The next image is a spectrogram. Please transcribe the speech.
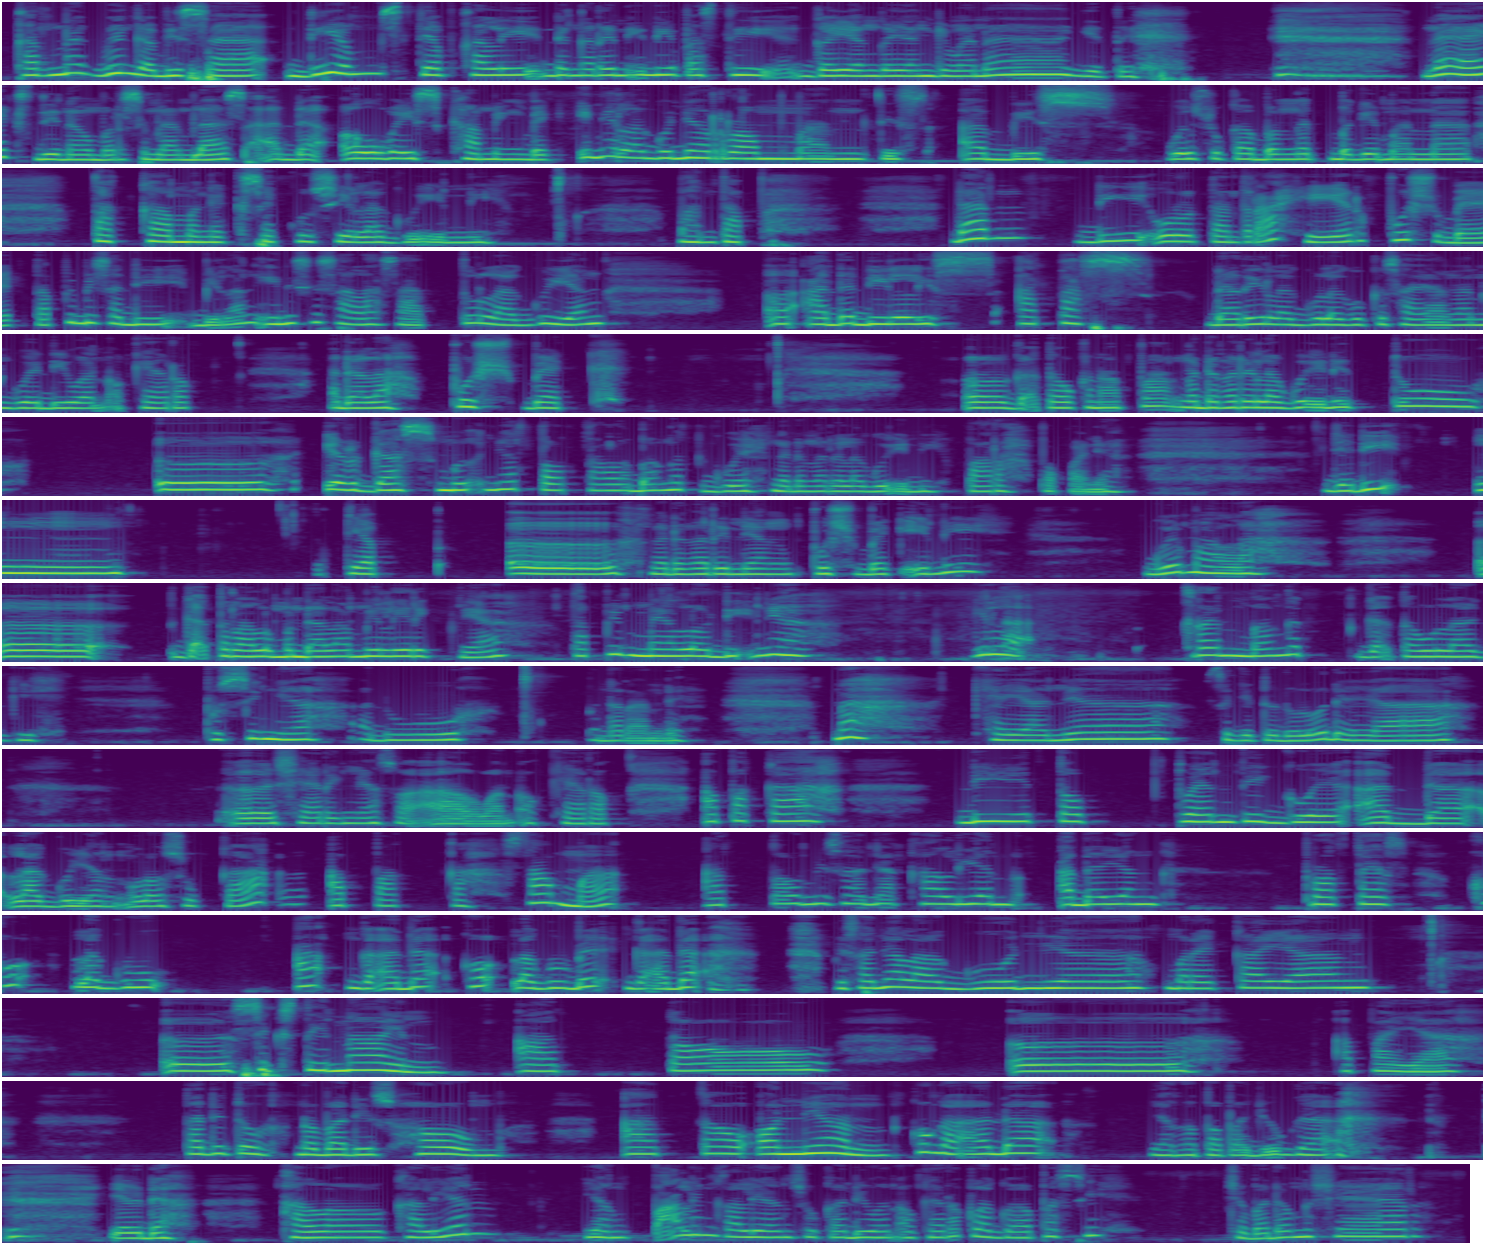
Karena gue nggak bisa diem setiap kali dengerin ini pasti goyang-goyang gimana gitu Next di nomor 19 ada Always Coming Back. Ini lagunya romantis abis. Gue suka banget bagaimana Taka mengeksekusi lagu ini. Mantap. Dan di urutan terakhir Pushback, tapi bisa dibilang ini sih salah satu lagu yang uh, ada di list atas dari lagu-lagu kesayangan gue di One Ok Rock adalah Pushback uh, gak tahu kenapa ngedengerin lagu ini tuh uh, irgasmenya total banget gue ngedengerin lagu ini. Parah pokoknya. Jadi um, tiap uh, ngedengerin yang pushback ini gue malah uh, gak terlalu mendalami liriknya tapi melodinya. Gila keren banget gak tahu lagi. Pusing ya aduh beneran deh. Nah kayaknya segitu dulu deh ya uh, sharingnya soal One Ok Rock. Apakah di top 20 gue ada lagu yang lo suka? Apakah sama? Atau misalnya kalian ada yang protes kok lagu A nggak ada, kok lagu B nggak ada? Misalnya lagunya mereka yang uh, 69 atau uh, apa ya? Tadi tuh nobody's home atau onion. Kok nggak ada? Ya nggak apa-apa juga. Ya udah kalau kalian yang paling kalian suka di One Ok Rock lagu apa sih? Coba dong share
